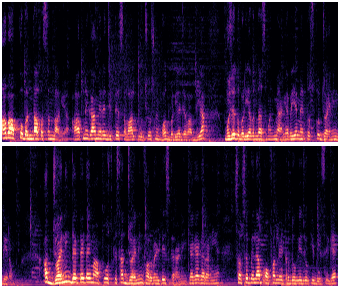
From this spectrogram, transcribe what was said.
अब आपको बंदा पसंद आ गया। आपने कहा मेरे जितने सवाल पूछे, उसने बहुत बढ़िया जवाब दिया। मुझे तो बढ़िया बंदा समझ में आ गया, भैया, मैं तो उसको ज्वाइनिंग दे रहा हूँ। अब ज्वाइनिंग देते टाइम आपको उसके साथ ज्वाइनिंग फॉर्मेलिटीज करानी है। क्या क्या करानी है? सबसे पहले आप ऑफ़र लेटर दोगे, जो कि बेसिक है।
